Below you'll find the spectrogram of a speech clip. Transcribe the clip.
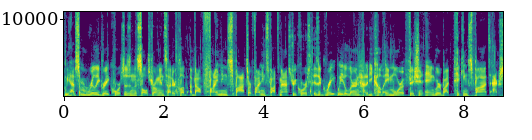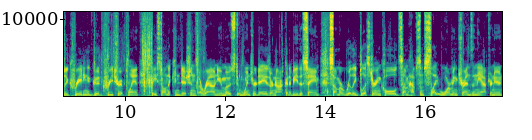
we have some really great courses in the Salt Strong Insider Club about finding spots. Our Finding Spots Mastery course is a great way to learn how to become a more efficient angler by picking spots, actually creating a good pre-trip plan based on the conditions around you. Most winter days are not gonna be the same. Some are really blistering cold, some have some slight warming trends in the afternoon,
